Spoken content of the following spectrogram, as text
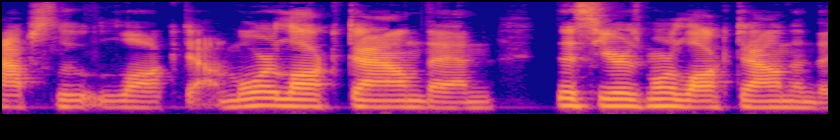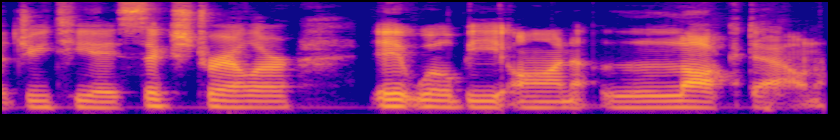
Absolute lockdown. More lockdown than this year's more lockdown than the GTA 6 trailer. It will be on lockdown.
